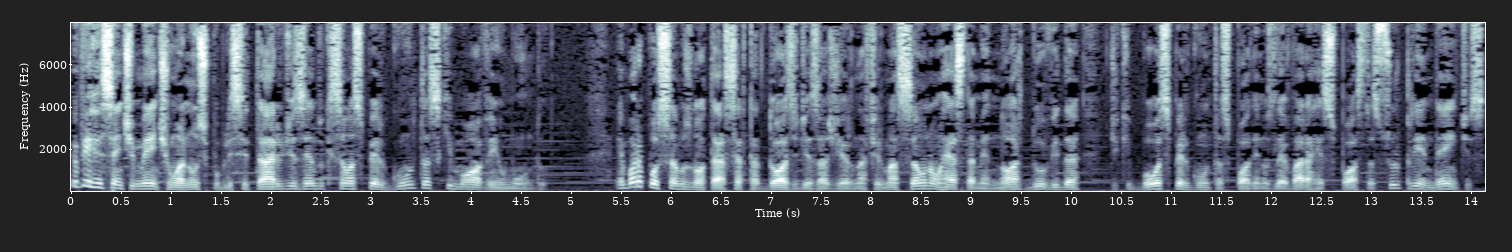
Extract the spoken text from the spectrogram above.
Eu vi recentemente um anúncio publicitário dizendo que são as perguntas que movem o mundo. Embora possamos notar certa dose de exagero na afirmação, não resta a menor dúvida de que boas perguntas podem nos levar a respostas surpreendentes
